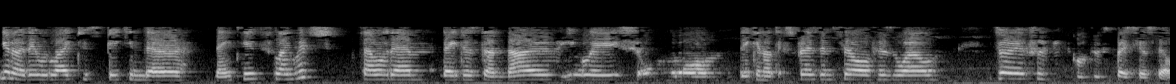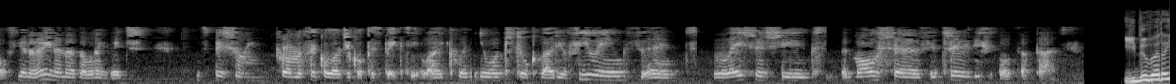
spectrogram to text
you know, they would like to speak in their native language. Some of them, they just don't know English or they cannot express themselves as well. It's very actually difficult to express yourself, you know, in another language, especially from a psychological perspective. Like when you want to talk about your feelings and relationships, emotions, it's really difficult sometimes. இதுவரை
